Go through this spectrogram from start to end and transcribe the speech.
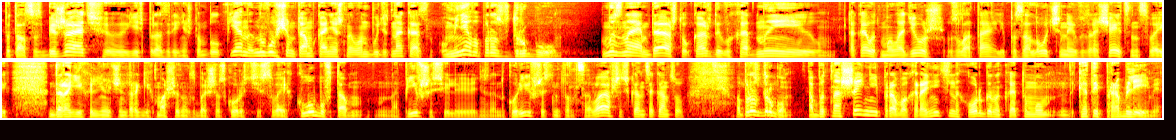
пытался сбежать, есть подозрение, что он был пьяный. Ну, в общем, там, конечно, он будет наказан. У меня вопрос в другом. Мы знаем, да, что каждые выходные такая вот молодежь золотая или позолоченная возвращается на своих дорогих или не очень дорогих машинах с большой скоростью из своих клубов, там напившись или, не знаю, накурившись, натанцевавшись, в конце концов. Вопрос в другом. Об отношении правоохранительных органов к, этому, к этой проблеме.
